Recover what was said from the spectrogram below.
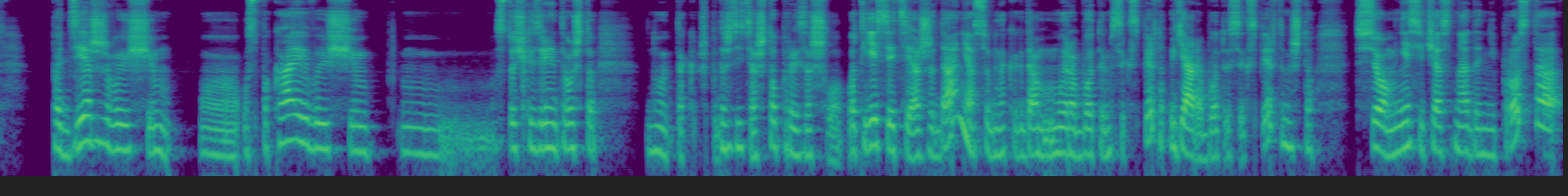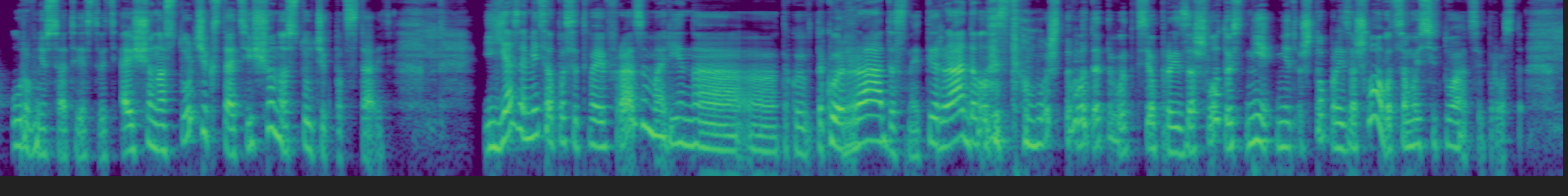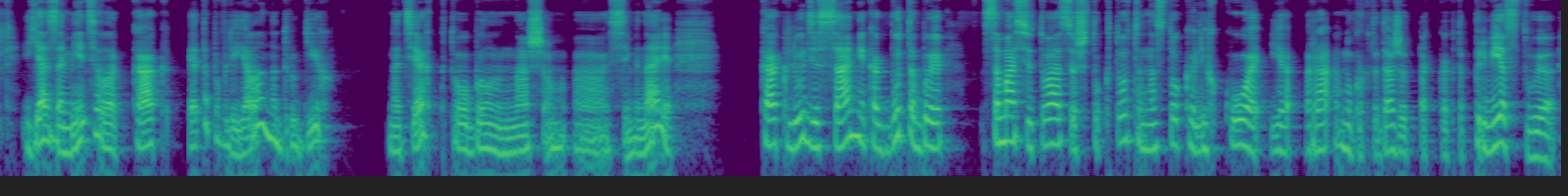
поддерживающим, э, успокаивающим с точки зрения того, что ну, так, подождите, а что произошло? Вот есть эти ожидания, особенно когда мы работаем с экспертом, я работаю с экспертами, что все, мне сейчас надо не просто уровню соответствовать, а еще на стульчик, кстати, еще на стульчик подставить. И я заметила после твоей фразы, Марина, э, такой, такой радостной. Ты радовалась тому, что вот это вот все произошло. То есть не, не что произошло, а вот самой ситуации просто. И я заметила, как это повлияло на других на тех, кто был на нашем э, семинаре, как люди сами, как будто бы сама ситуация, что кто-то настолько легко и ну как-то даже так как-то приветствуя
